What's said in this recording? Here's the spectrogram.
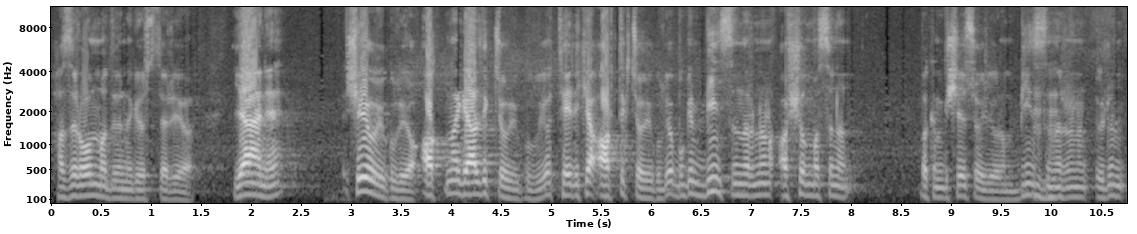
hazır olmadığını gösteriyor. Yani şey uyguluyor, aklına geldikçe uyguluyor, tehlike arttıkça uyguluyor. Bugün bin sınırının aşılmasının Bakın bir şey söylüyorum. Bin sınırının ölüm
